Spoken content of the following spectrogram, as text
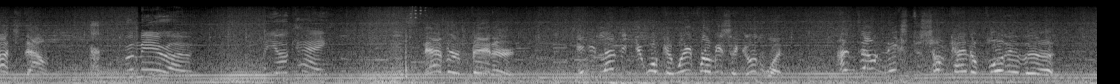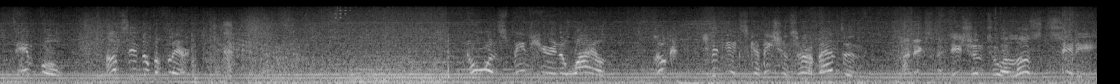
Touchdown. Ramiro, are you okay? Never better. Any landing you walk away from is a good one. I'm down next to some kind of flooded, uh, temple. I'll send up a flare. No one's been here in a while. Look, even the excavations are abandoned. An expedition to a lost city,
